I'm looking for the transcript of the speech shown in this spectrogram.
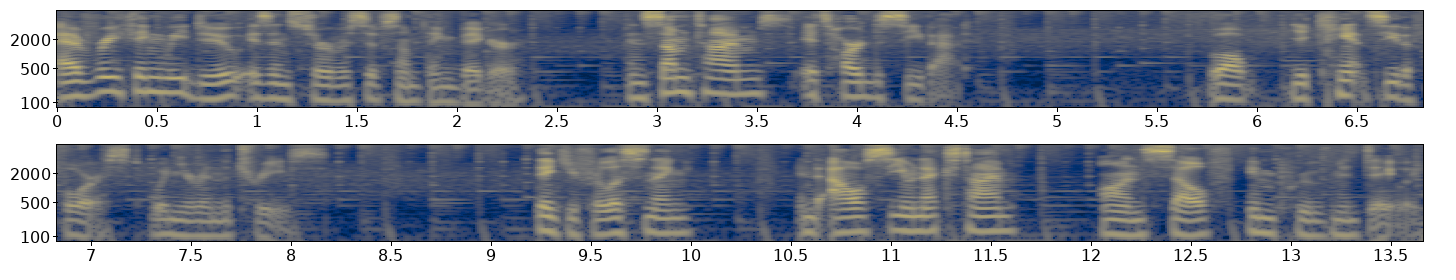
Everything we do is in service of something bigger, and sometimes it's hard to see that. Well, you can't see the forest when you're in the trees. Thank you for listening, and I'll see you next time on Self Improvement Daily.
